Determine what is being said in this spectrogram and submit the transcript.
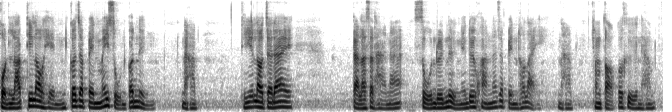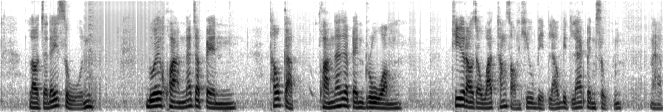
ผลลัพธ์ที่เราเห็นก็จะเป็นไม่ศูนย์ก็หนึ่งนะครับ ทีนี้เราจะได้แต่ละสถานะศูนย์หรือหนึ่งเนี่ยด้วยความน่าจะเป็นเท่าไหร่นะครับคำตอบก็คือนะครับ เราจะได้ศูนย์ด้วยความน่าจะเป็นเท่ากับความน่าจะเป็นรวม ที่เราจะวัดทั้ง 2 คิวบิต แล้วบิตแรกเป็นศูนย์นะครับ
